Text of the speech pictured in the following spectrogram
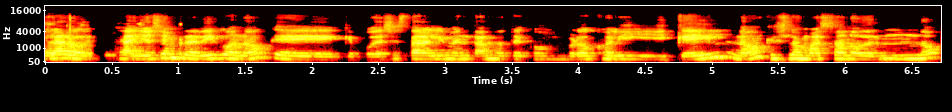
claro. O sea, yo siempre digo, ¿no? Que, que, puedes estar alimentándote con brócoli y kale, ¿no? Que es lo más sano del mundo,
